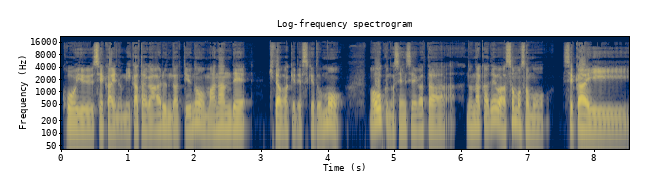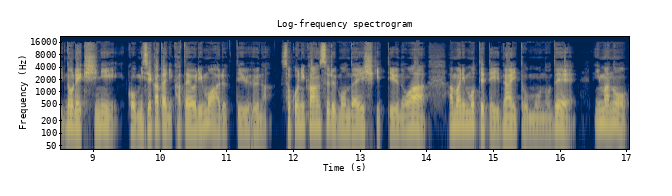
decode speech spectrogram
こういう世界の見方があるんだっていうのを学んできたわけですけども、まあ、多くの先生方の中では、そもそも世界の歴史にこう見せ方に偏りもあるっていう風な、そこに関する問題意識っていうのはあまり持てていないと思うので、今の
